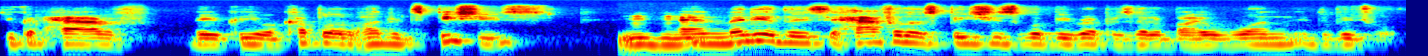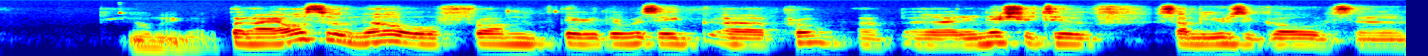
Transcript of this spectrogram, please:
You could have maybe you know, a couple of hundred species, Mm-hmm. And many of these, half of those species will be represented by one individual. Oh my God! But I also know from there, there was a uh, pro, uh, an initiative some years ago. It was, uh,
